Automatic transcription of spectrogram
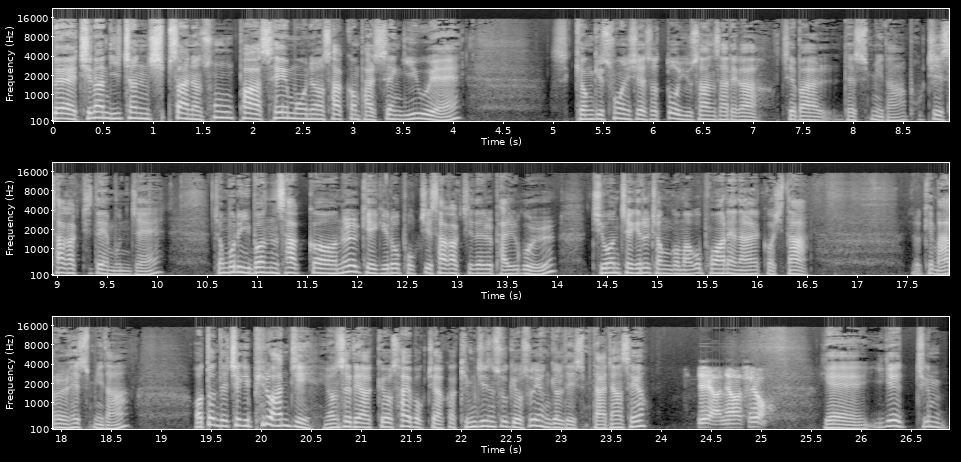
네, 지난 2014년 송파 세모녀 사건 발생 이후에 경기 수원시에서 또 유사한 사례가 재발됐습니다. 복지 사각지대 문제. 정부는 이번 사건을 계기로 복지 사각지대를 발굴, 지원 체계를 점검하고 보완해 나갈 것이다. 이렇게 말을 했습니다. 어떤 대책이 필요한지 연세대학교 사회복지학과 김진수 교수 연결돼 있습니다. 안녕하세요. 예, 안녕하세요. 예, 이게 지금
